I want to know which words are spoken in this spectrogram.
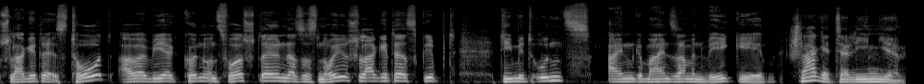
Schlagetter ist tot, aber wir können uns vorstellen, dass es neue Schlagetters gibt, die mit uns einen gemeinsamen Weg gehen. Schlagetterlinie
